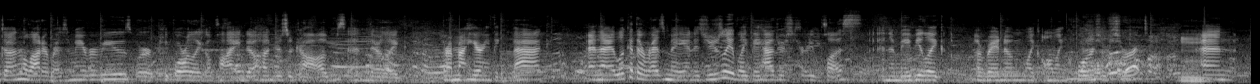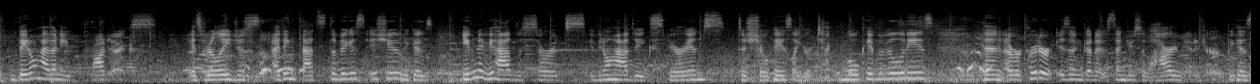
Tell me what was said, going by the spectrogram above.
done a lot of resume reviews where people are like applying to hundreds of jobs and they're like, but I'm not hearing anything back. And I look at their resume and it's usually like they have their Security Plus and then maybe like a random like online course or cert, hmm. and they don't have any projects. It's really just, I think that's the biggest issue because even if you have the certs, if you don't have the experience to showcase like your technical capabilities, then a recruiter isn't gonna send you to the hiring manager because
